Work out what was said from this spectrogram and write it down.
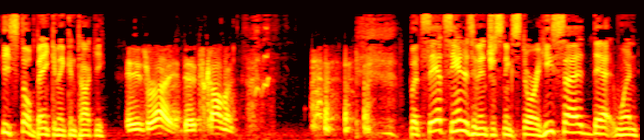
He's still banking in Kentucky. He's right. It's coming. But Satch Sanders is an interesting story. He said that when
